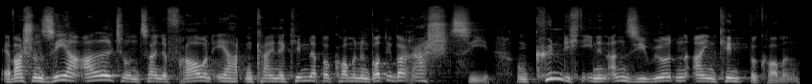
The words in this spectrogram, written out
Er war schon sehr alt und seine Frau und er hatten keine Kinder bekommen und Gott überrascht sie und kündigte ihnen an, sie würden ein Kind bekommen.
